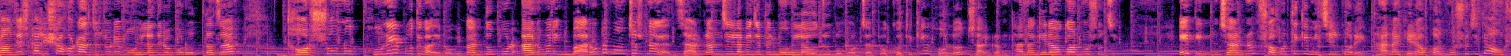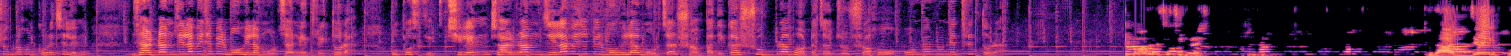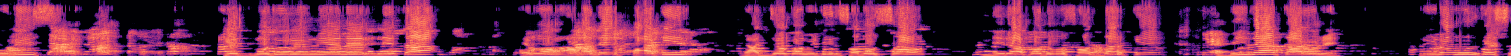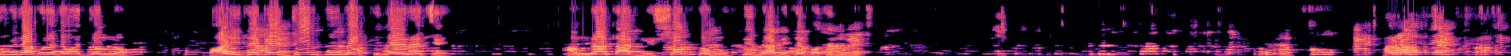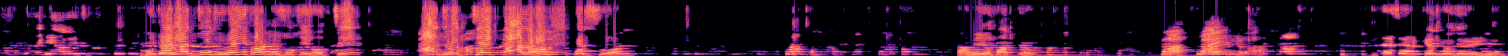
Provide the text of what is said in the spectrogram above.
সন্দেশখালী সহ রাজ্য জুড়ে মহিলাদের ওপর অত্যাচার, ধর্ষণ ও খুনের প্রতিবাদে রবিবার দুপুর আনুমানিক বারোটা পঞ্চাশ নাগাদ ঝাড়গ্রাম জেলা বিজেপির মহিলা ও যুব মোর্চার পক্ষ থেকে হলো ঝাড়গ্রাম থানা ঘেরাও কর্মসূচি। এই দিন ঝাড়গ্রাম শহর থেকে মিছিল করে থানা ঘেরাও কর্মসূচিতে অংশগ্রহণ করেছিলেন ঝাড়গ্রাম জেলা বিজেপির মহিলা মোর্চার নেতৃত্বরা। উপস্থিত ছিলেন ঝাড়গ্রাম জেলা বিজেপির মহিলা মোর্চার সম্পাদিকা শুভ্রা ভট্টাচার্য সহ অন্যান্য নেতৃত্বরা। রাজ্যের পুলিশ মজুর ইউনিয়নের নেতা এবং আমাদের পার্টির রাজ্য কমিটির সদস্য নিরাপদ সর্দারকে বিনা কারণে তৃণমূলকে সুবিধা করে দেওয়ার জন্য বাড়ি থেকে জোরপূর্বক তুলে এনেছে। আমরা তার নিঃশর্ত মুক্তির দাবিতে পথে নেমেছি। গোটা রাজ্য জুড়েই কর্মসূচি হচ্ছে। আজ হচ্ছে, কাল হবে, পরশু হবে। আমিও পাত্র। ক্ষেত মজুর ইউনিয়ন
